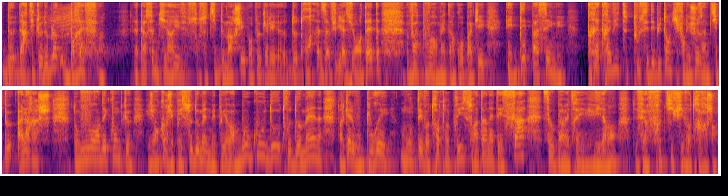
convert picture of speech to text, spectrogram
d'articles de blog. Bref, la personne qui arrive sur ce type de marché, pour peu qu'elle ait deux, trois affiliations en tête, va pouvoir mettre un gros paquet et dépasser, mais très très vite, tous ces débutants qui font les choses un petit peu à l'arrache. Donc vous vous rendez compte que, j'ai encore j'ai pris ce domaine, mais il peut y avoir beaucoup d'autres domaines dans lesquels vous pourrez monter votre entreprise sur Internet. Et ça, ça vous permettrait évidemment de faire fructifier votre argent.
